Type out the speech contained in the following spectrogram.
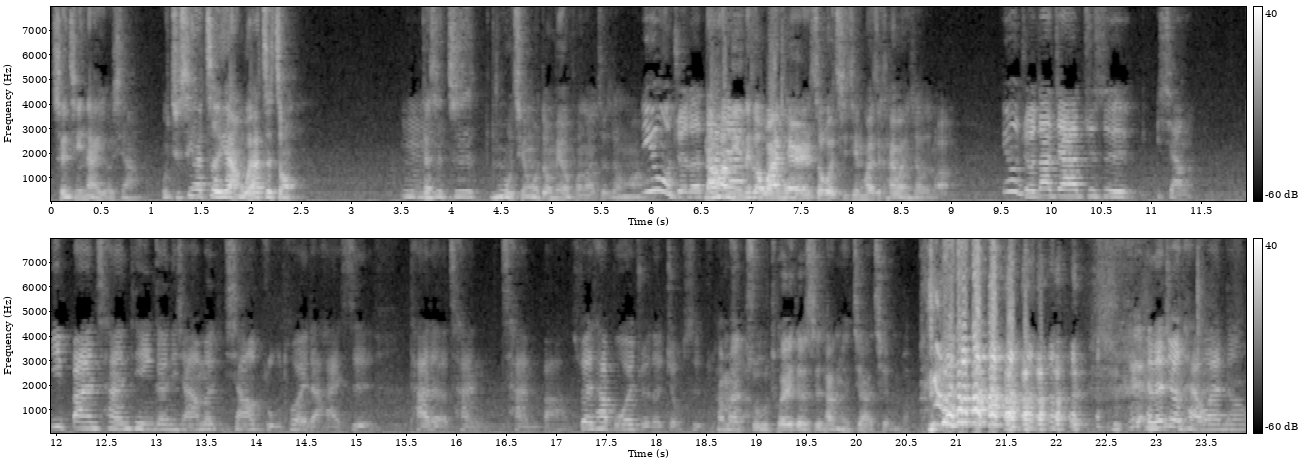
澄清奶油香，我就是要这样，我要这种。嗯但是就是目前我都没有碰到这种啊。因为我觉得然，后你那个 White Parent 收我七千块是开玩笑的吧？因为我觉得大家就是想一般餐厅跟你想他们想要主推的还是他的餐餐吧，所以他不会觉得酒是主他们主推的是他们的价钱吧？可能就有台湾哦。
